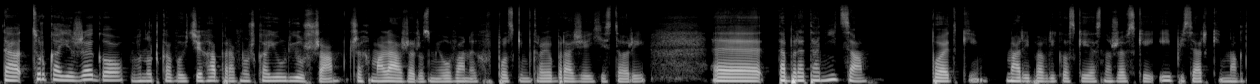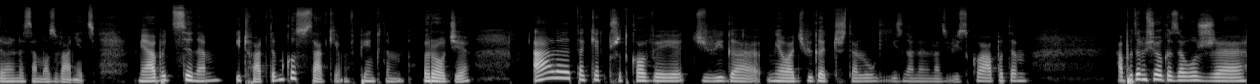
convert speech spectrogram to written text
Ta córka Jerzego, wnuczka Wojciecha, prawnuczka Juliusza, trzech malarzy rozmiłowanych w polskim krajobrazie i historii, e, ta bratanica poetki Marii Pawlikowskiej-Jasnorzewskiej i pisarki Magdaleny Samozwaniec. Miała być synem i czwartym kossakiem w pięknym rodzie, ale tak jak przodkowie dźwiga, miała dźwigać sztalugi i znane nazwisko, a potem, a potem się okazało, że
